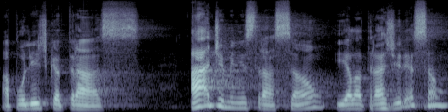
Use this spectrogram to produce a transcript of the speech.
a política traz administração e ela traz direção.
